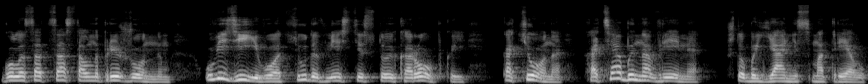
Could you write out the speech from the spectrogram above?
Голос отца стал напряженным. «Увези его отсюда вместе с той коробкой. Котена, хотя бы на время, чтобы я не смотрел».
